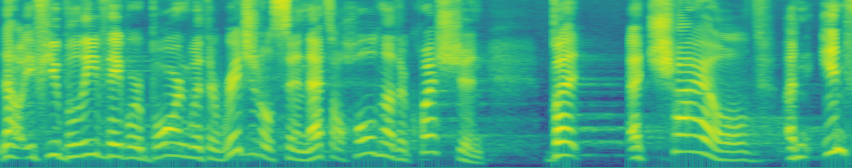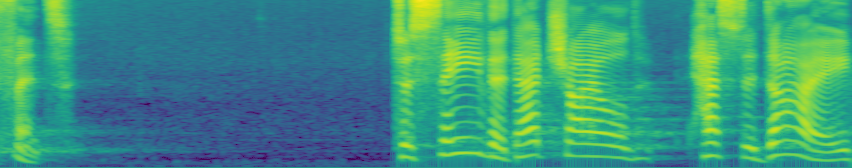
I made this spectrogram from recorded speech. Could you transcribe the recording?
Now, if you believe they were born with original sin, that's a whole nother question. But a child, an infant, to say that that child has to die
